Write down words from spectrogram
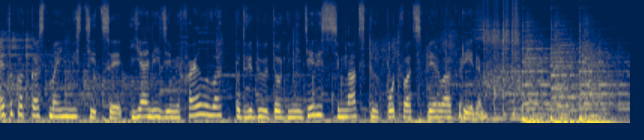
Это подкаст «Мои инвестиции». Я Лидия Михайлова. Подведу итоги недели с 17 по 21 апреля.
